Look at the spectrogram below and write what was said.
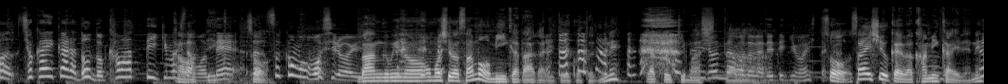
構初回からどんどん変わっていきましたもんね。そう。そこも面白い。番組の面白さも右肩上がりということでね やっていきましいろんなものがた出てきましたそう最終回は神回でね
